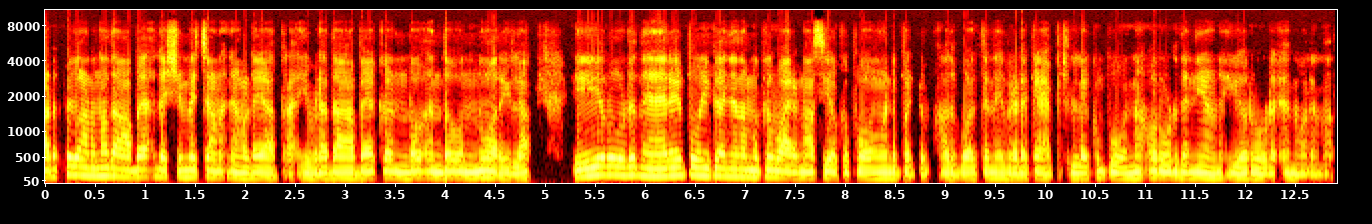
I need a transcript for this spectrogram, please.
അടുത്ത് കാണുന്ന ദാബ ലക്ഷ്യം വെച്ചാണ് ഞങ്ങളുടെ യാത്ര. ഇവിടെ ദാബയൊക്കെ ഉണ്ടോ എന്തോ ഒന്നും അറിയില്ല. ഈ റോഡ് നേരെ പോയി കഴിഞ്ഞാൽ നമുക്ക് വാരണാസിയൊക്കെ പോകാൻ വേണ്ടി പറ്റും. അതുപോലെ തന്നെ ഇവരുടെ ക്യാപിറ്റലിലേക്കും പോകുന്ന റോഡ് തന്നെയാണ് ഈ റോഡ് എന്ന് പറയുന്നത്.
